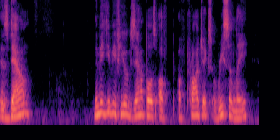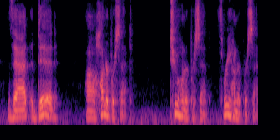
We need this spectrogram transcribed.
is down, let me give you a few examples of, of projects recently that did uh, 100%, 200%, 300%.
